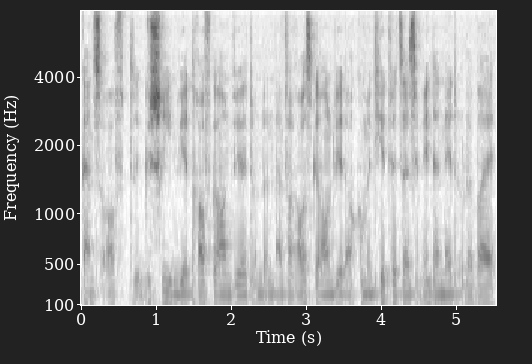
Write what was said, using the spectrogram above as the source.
ganz oft geschrien wird, draufgehauen wird und, und einfach rausgehauen wird, auch kommentiert wird, sei es im Internet oder bei,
